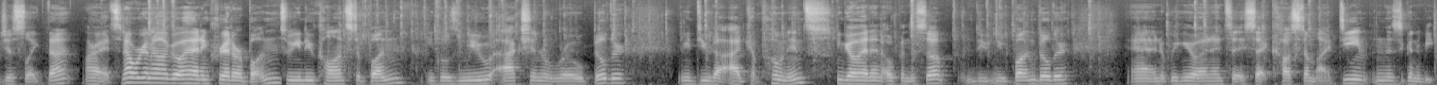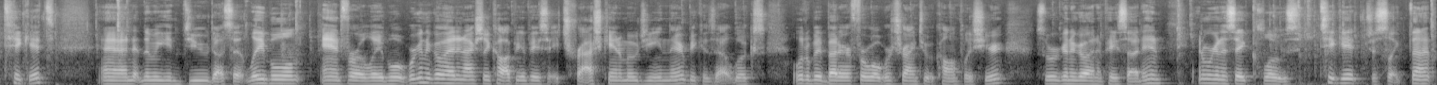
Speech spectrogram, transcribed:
just like that. All right, so now we're gonna go ahead and create our button. So we can do const button equals new action row builder. We can do add components. We can go ahead and open this up and do new button builder. And we can go ahead and say set custom ID, and this is going to be ticket. And then we can do dot set label, and for our label, we're going to go ahead and actually copy and paste a trash can emoji in there because that looks a little bit better for what we're trying to accomplish here. So we're going to go ahead and paste that in, and we're going to say close ticket, just like that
